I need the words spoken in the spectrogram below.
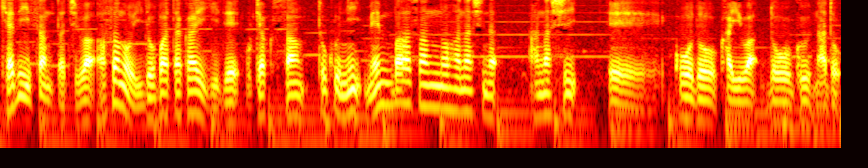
キャディーさんたちは朝の井戸端会議でお客さん特にメンバーさんの話な話、えー行動会話道具など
